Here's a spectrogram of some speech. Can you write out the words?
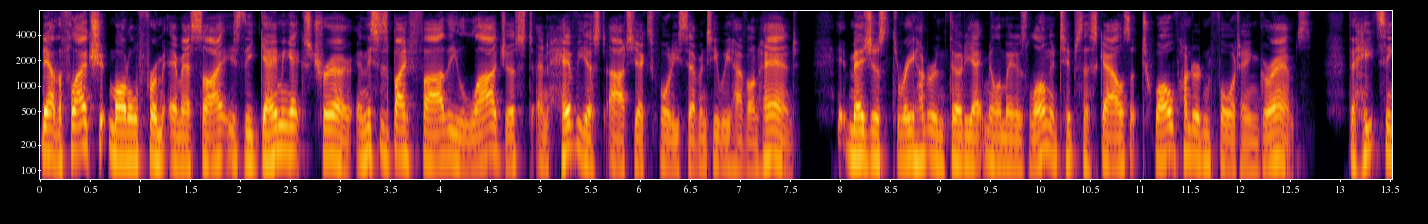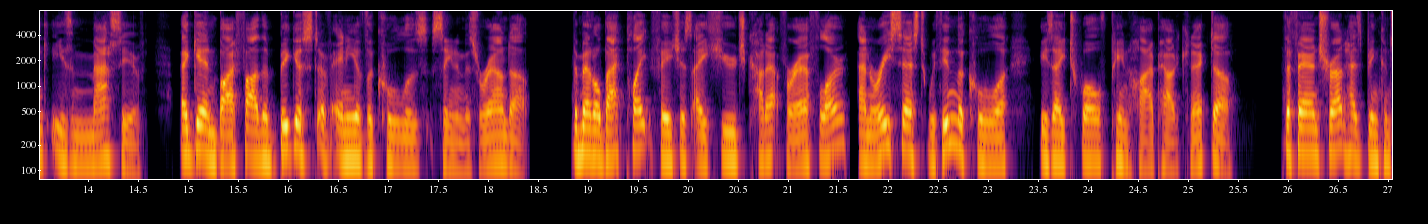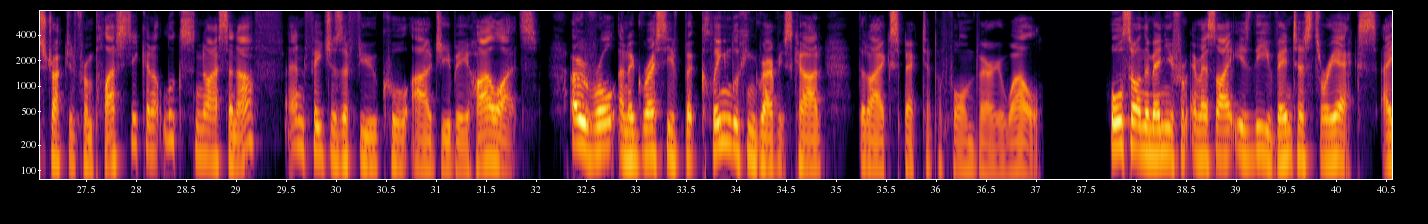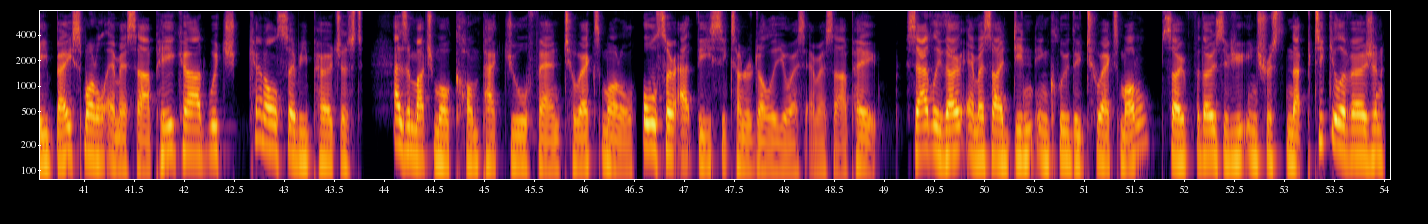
Now, the flagship model from MSI is the Gaming X Trio, and this is by far the largest and heaviest RTX 4070 we have on hand. It measures 338mm long and tips the scales at 1214 grams. The heatsink is massive, again by far the biggest of any of the coolers seen in this roundup. The metal backplate features a huge cutout for airflow, and recessed within the cooler is a 12 pin high powered connector. The fan shroud has been constructed from plastic and it looks nice enough and features a few cool RGB highlights. Overall, an aggressive but clean looking graphics card that I expect to perform very well. Also on the menu from MSI is the Ventus 3X, a base model MSRP card which can also be purchased as a much more compact dual fan 2X model, also at the $600 US MSRP. Sadly though, MSI didn't include the 2X model, so for those of you interested in that particular version,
